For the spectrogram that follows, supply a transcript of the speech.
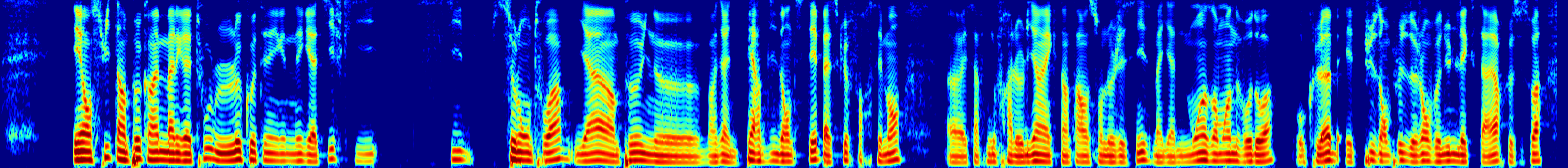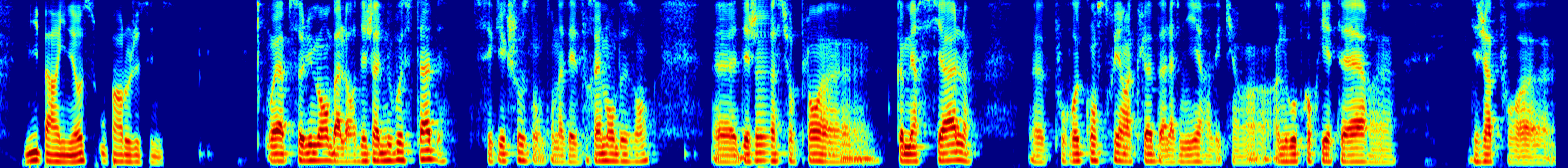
Et ensuite un peu quand même malgré tout le côté négatif qui si selon toi, il y a un peu une, on va dire une perte d'identité parce que forcément, euh, et ça nous fera le lien avec l'intervention de l'OGC bah, il y a de moins en moins de Vaudois au club et de plus en plus de gens venus de l'extérieur, que ce soit mis par Ineos ou par l'OGC. Oui, absolument. Bah, alors déjà, le nouveau stade, c'est quelque chose dont on avait vraiment besoin. Euh, déjà sur le plan euh, commercial, euh, pour reconstruire un club à l'avenir avec un, un, nouveau propriétaire. Euh, déjà pour... Euh,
